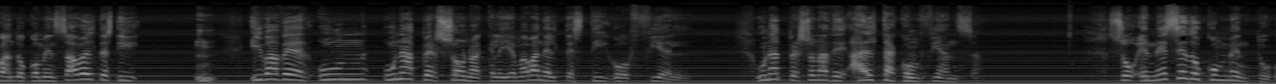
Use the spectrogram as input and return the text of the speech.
cuando comenzaba el testigo, iba a haber un, una persona que le llamaban el testigo fiel, una persona de alta confianza. So, en ese documento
